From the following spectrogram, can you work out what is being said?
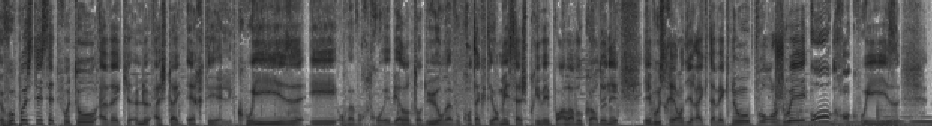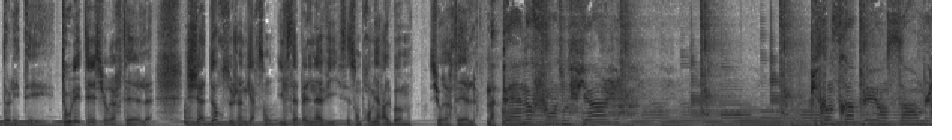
Vous postez cette photo avec le hashtag RTL Quiz et on va vous retrouver bien entendu. On va vous contacter en message privé pour avoir vos coordonnées et vous serez en direct avec nous pour jouer au grand quiz de l'été. Tout l'été sur RTL. J'adore ce jeune garçon. Il s'appelle Navi. C'est son premier album sur RTL. Ma peine au fond d'une fiole. Puisqu'on ne sera plus ensemble.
